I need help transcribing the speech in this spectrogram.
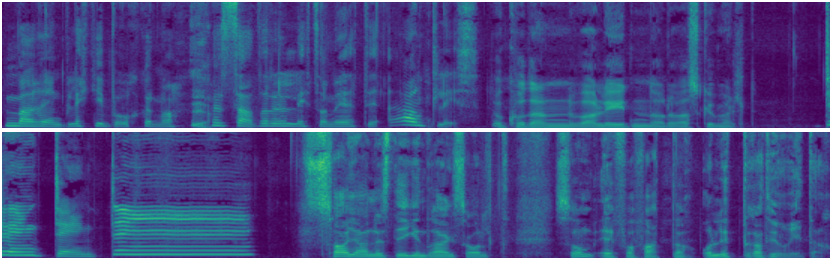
mer innblikk i boka nå. Vi satte det litt sånn i et annet lys. Og hvordan var lyden når det var skummelt? Ding, ding, ding. Sa Janne Stigen Drangsholt, som er forfatter og litteraturviter.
